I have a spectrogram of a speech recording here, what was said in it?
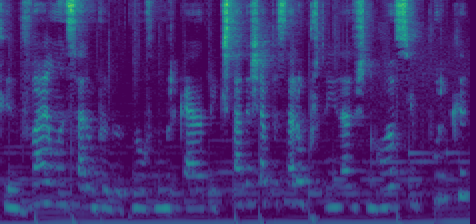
que vai lançar um produto novo no mercado e que está a deixar passar oportunidades de negócio porque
